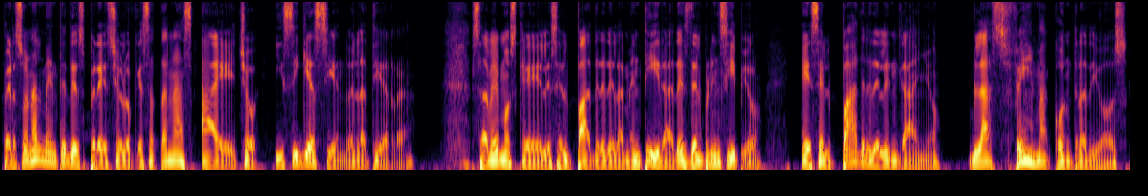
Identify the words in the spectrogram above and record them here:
Personalmente desprecio lo que Satanás ha hecho y sigue haciendo en la tierra. Sabemos que Él es el padre de la mentira desde el principio, es el padre del engaño, blasfema contra Dios,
